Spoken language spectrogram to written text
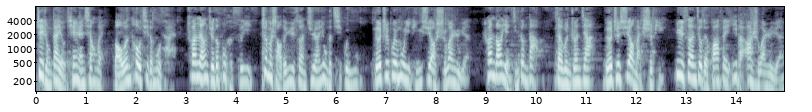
这种带有天然香味、保温透气的木材。川良觉得不可思议，这么少的预算居然用得起桂木。得知桂木一瓶需要十万日元，川岛眼睛瞪大了。再问专家，得知需要买十瓶，预算就得花费一百二十万日元。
